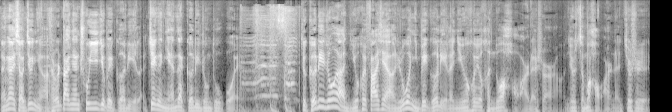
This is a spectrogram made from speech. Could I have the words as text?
来看小静静啊，他说大年初一就被隔离了，这个年在隔离中度过呀。就隔离中啊，你就会发现啊，如果你被隔离了，你就会有很多好玩的事儿啊。就是怎么好玩呢？就是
